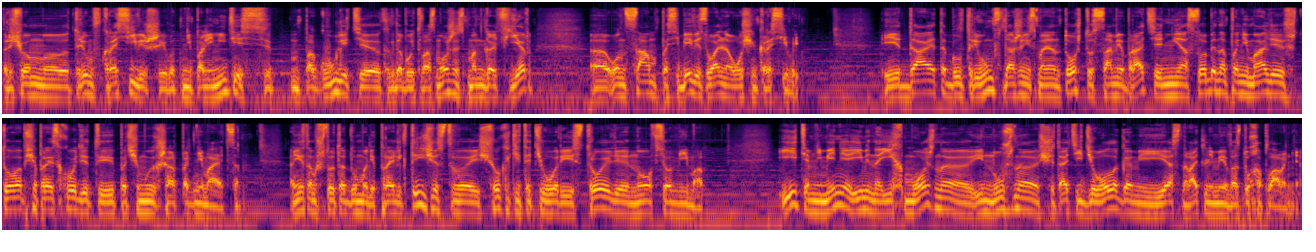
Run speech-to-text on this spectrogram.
Причем э, триумф красивейший. Вот не поленитесь, погуглите, когда будет возможность. Монгольфьер, он сам по себе визуально очень красивый. И да, это был триумф, даже несмотря на то, что сами братья не особенно понимали, что вообще происходит и почему их шар поднимается. Они там что-то думали про электричество, еще какие-то теории строили, но все мимо. И, тем не менее, именно их можно и нужно считать идеологами и основателями воздухоплавания.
